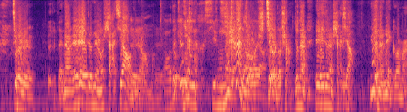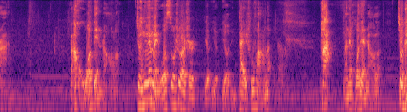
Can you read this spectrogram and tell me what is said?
就是在那儿哎 就那种傻笑，你知道吗？哦，他真能吸成一那样。看就劲儿就上，就在那 哎就那傻笑。越南那哥们儿啊，把火点着了，就因为美国宿舍是有有有带一厨房的，啪把那火点着了，就跟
